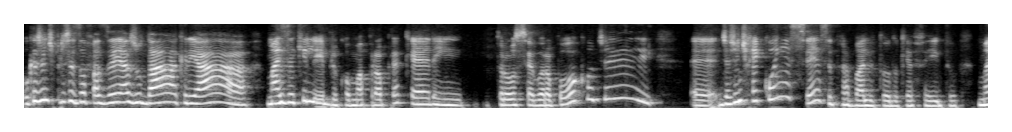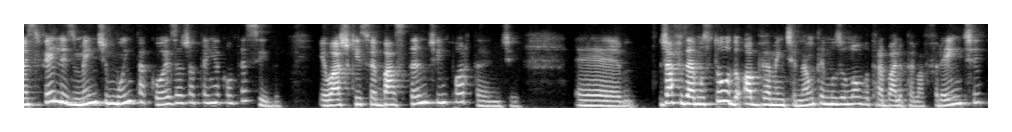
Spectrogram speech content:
O que a gente precisa fazer é ajudar a criar mais equilíbrio, como a própria Keren trouxe agora há pouco, de, é, de a gente reconhecer esse trabalho todo que é feito. Mas, felizmente, muita coisa já tem acontecido. Eu acho que isso é bastante importante. É, já fizemos tudo? Obviamente não, temos um longo trabalho pela frente.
